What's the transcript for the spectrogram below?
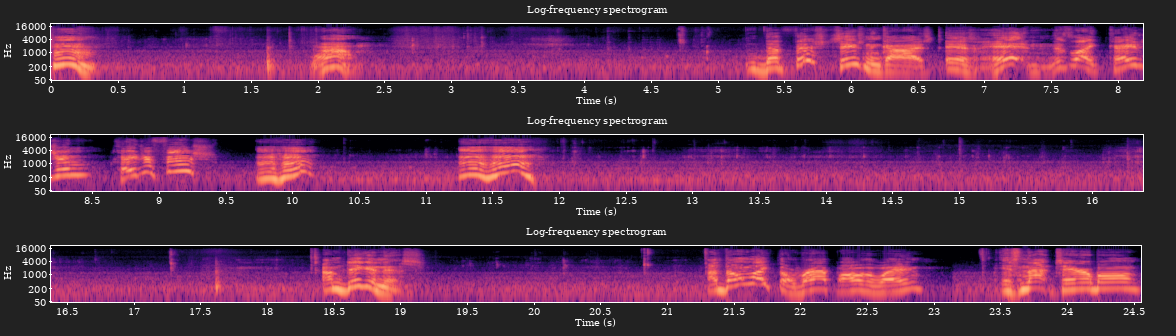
Hmm. Wow. The fish seasoning, guys, is hitting. It's like Cajun, Cajun fish. Mm-hmm. Mm-hmm. I'm digging this. I don't like the wrap all the way. It's not terrible.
